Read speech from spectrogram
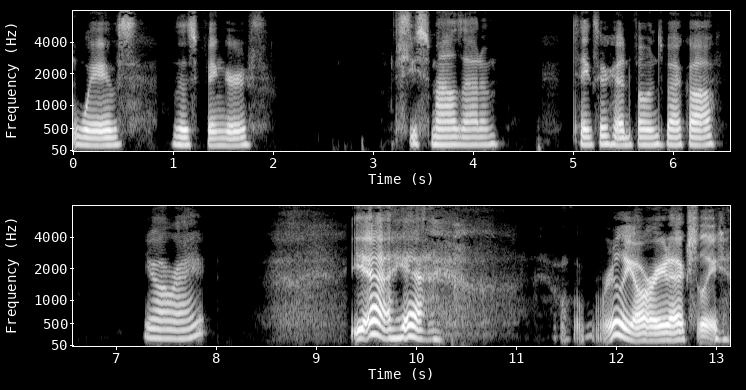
waves with his fingers. She smiles at him, takes her headphones back off. You alright? Yeah, yeah. Really alright, actually.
